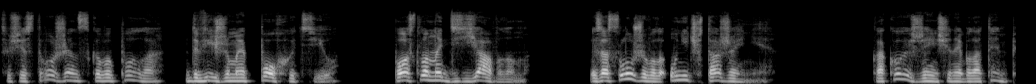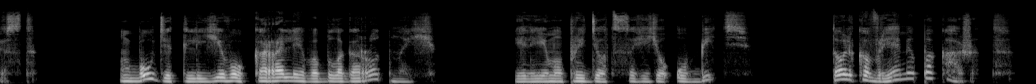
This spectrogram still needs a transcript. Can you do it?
Существо женского пола, движимое похотью, послано дьяволом и заслуживало уничтожения. Какой женщиной была Темпест? Будет ли его королева благородной, или ему придется ее убить? Только время покажет.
